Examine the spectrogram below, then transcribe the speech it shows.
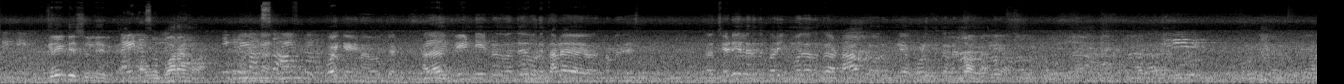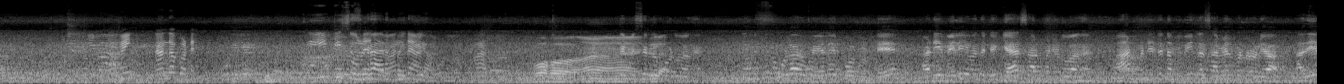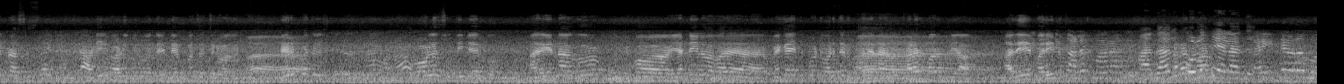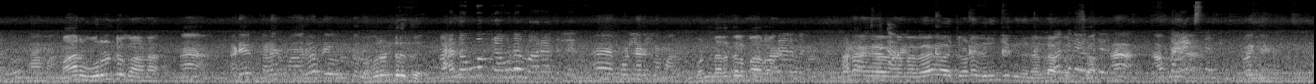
green tea கிரீன் டீ சொல்லியிருக்கேன் போகிறாங்களா. ஓகேங்கண்ணா ஓகே அதாவது க்ரீன் டீன்றது வந்து ஒரு தலை நம்ம செடியிலிருந்து பறிக்கும் போது அந்த டாப்பில் வரும் இல்லையா கொழுப்பு தலை நான் தான் போட்டேன். சொல்றாரு வந்தாங்க. பைத்தியம். ஓஹோ. போடுவாங்க. உள்ளார போய் இலையை போட்டுவிட்டு அப்படியே வெளியே வந்துட்டு கேஸ் ஆன் பண்ணி விடுவாங்க ஆன் பண்ணிட்டு நம்ம வீட்டில் சமையல் பண்ணுறோம் இல்லையா? அதே ப்ராசஸ் தான் இங்கே வந்து அடி அடுப்பில் வந்து நெருப்பத்தை வச்சுருவாங்க. நெருப்பத்தை வச்சுட்டு ரோலை சுற்றிட்டே இருக்கும். அது என்ன ஆகும் இப்போ எண்ணெயில் வர வெங்காயத்தை போட்டு வறுத்தெடுக்கும் போது என்ன கலர் மாறும் இல்லையா? அதே மாதிரி கலர் அதாவது கொழுப்பு எழாது லைட்டாக தான் வரும் ஆமாம் மாறு உருண்டுக்கும் ஆனால் ஆ அப்படியே கலர் மாறும் அப்படியே உருண்டுரும். உருண்டுருது. ஆனால் ரொம்ப மாறாது இல்லை இடத்துல மாறும். ஒன் நேரத்தில் மாறும். ஆனால் நம்ம வேக வச்சோடனே விரிஞ்சுக்குது நல்லா பெருசாக ஆ அப்படியா? ஓகே.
